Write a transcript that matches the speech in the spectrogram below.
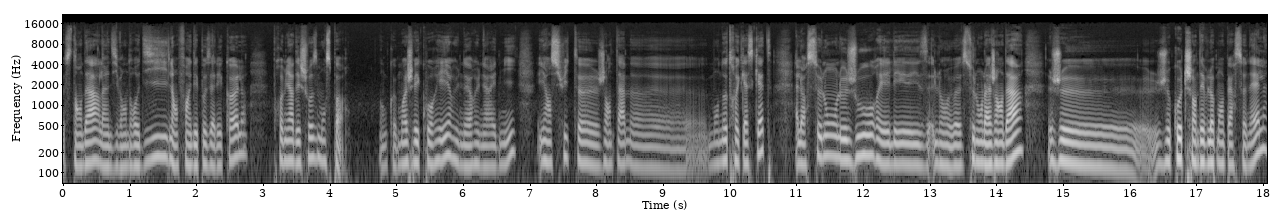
standard, lundi, vendredi, l'enfant est déposé à l'école. Première des choses, mon sport. Donc euh, moi, je vais courir une heure, une heure et demie. Et ensuite, euh, j'entame euh, mon autre casquette. Alors selon le jour et les, selon l'agenda, je, je coach en développement personnel.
